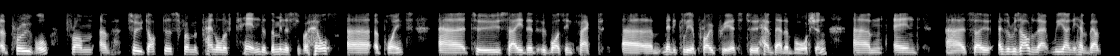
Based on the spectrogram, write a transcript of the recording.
approval from uh, two doctors from a panel of 10 that the Minister for Health uh, appoints uh, to say that it was, in fact, uh, medically appropriate to have that abortion. Um, and uh, so, as a result of that, we only have about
